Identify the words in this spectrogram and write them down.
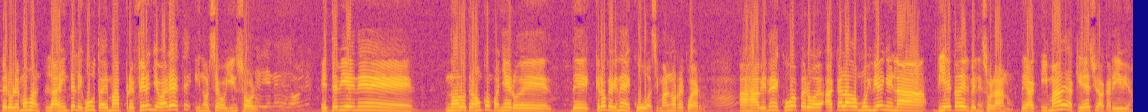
Pero le hemos, la gente le gusta, además prefieren llevar este y no el cebollín solo. ¿Este viene de dónde? Este viene, nos lo trajo un compañero de, de, creo que viene de Cuba, si mal no recuerdo. Ah. Ajá, viene de Cuba, pero ha calado muy bien en la dieta del venezolano, de, y más de aquí de Ciudad Caribia.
